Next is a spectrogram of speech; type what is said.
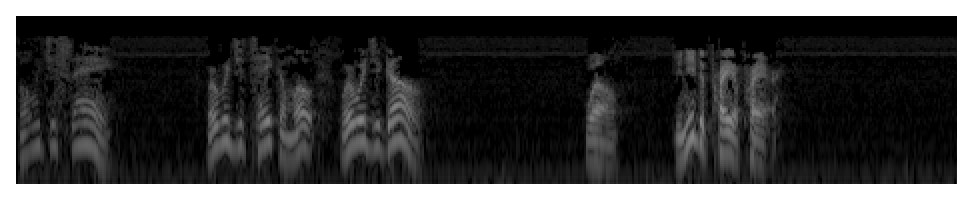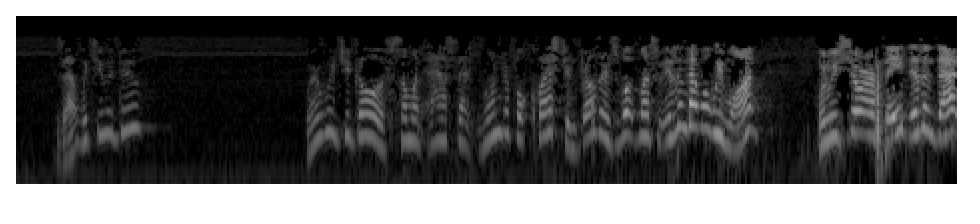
What would you say? Where would you take them? Well, where would you go? Well, you need to pray a prayer. Is that what you would do? Where would you go if someone asked that wonderful question? Brothers, what must we? Isn't that what we want? When we show our faith, isn't that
